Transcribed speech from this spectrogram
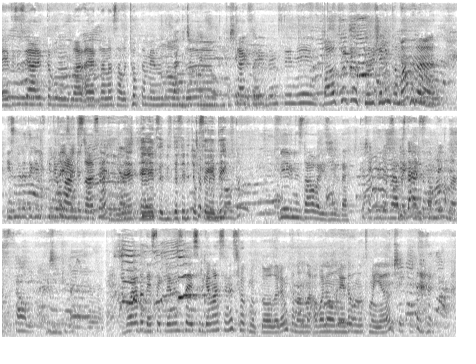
Ee, bizi ziyarette bulundular. Ayaklarına sağlık. Çok da memnun oldum. Ben de çok memnun oldum. Teşekkür Çok ederim. sevdim seni. Bal çocuk. Görüşelim tamam mı? İzmir'e de gelip gidiyorlarmış zaten. Evet, evet biz de seni çok, Çok sevdik. memnun oldum. Bir eviniz daha var İzmir'de. Teşekkür ederiz. Biz de her bekleriz, zaman tamam mı? bekleriz. Sağ olun. Teşekkürler. Bu arada desteklerinizi de esirgemezseniz çok mutlu olurum. Kanalına abone olmayı da unutmayın. Teşekkür ederim.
